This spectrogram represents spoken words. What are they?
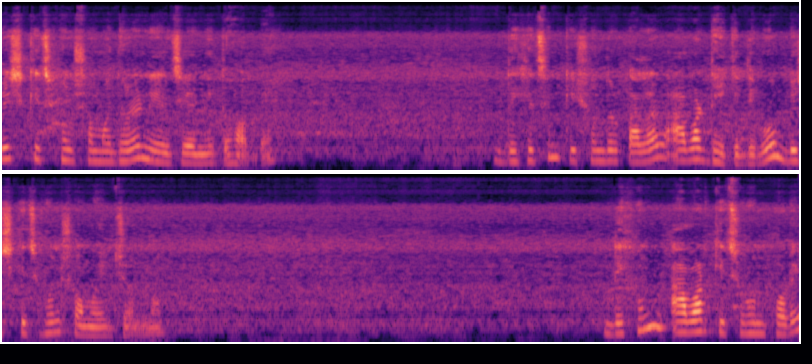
বেশ কিছুক্ষণ সময় ধরে নেড়ে চেড়ে নিতে হবে। দেখেছেন কি সুন্দর কালার, আবার ঢেকে দেব বেশ কিছুক্ষণ সময়ের জন্য। দেখুন, আবার কিছুক্ষণ পরে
